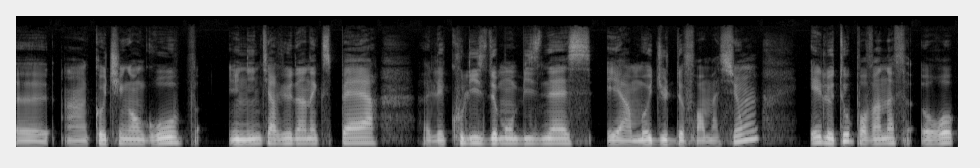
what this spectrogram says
euh, un coaching en groupe une interview d'un expert les coulisses de mon business et un module de formation et le tout pour 29 euros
